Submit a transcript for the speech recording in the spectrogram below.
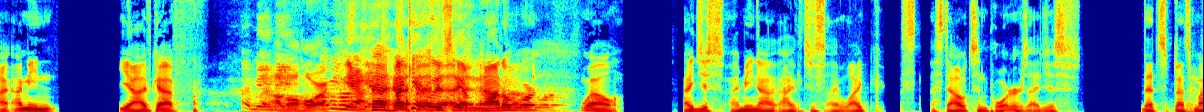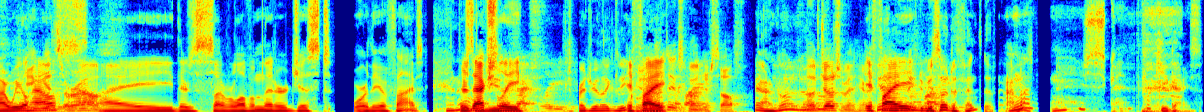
I, I mean, yeah, I've got. I mean, I'm a whore. I mean, yeah, I can't really say I'm not a whore. Well, I just, I mean, I, I just, I like stouts and porters. I just, that's that's my wheelhouse. I there's several of them that are just worthy of fives. There's you actually, Spread your legs if equally. You I, don't have to explain yourself. yeah, don't, No judgment here. if yeah, I, don't need to be so defensive. I'm not. eh, just kinda- Fuck you guys.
